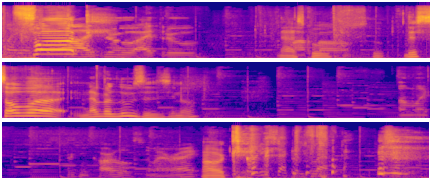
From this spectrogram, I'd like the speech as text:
player. I Fuck! threw. I threw. That's cool. cool. This Sova never loses, you know? Unlike freaking Carlos, am I right? Okay. 30 seconds left.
